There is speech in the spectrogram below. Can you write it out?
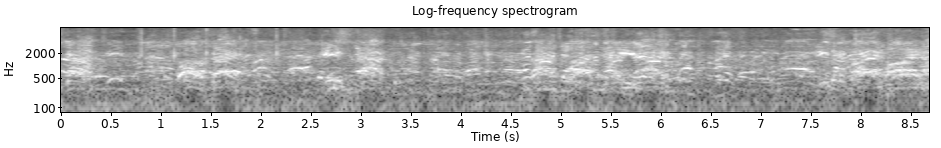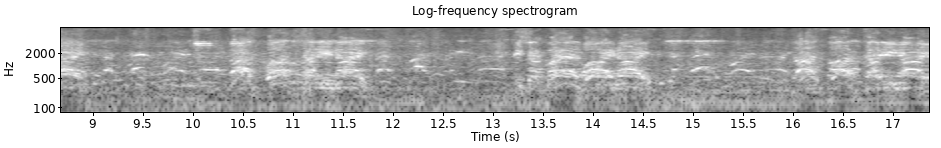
ছাড়ি নাই কিসব করে ভয় নাই ছাড়ি নাই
